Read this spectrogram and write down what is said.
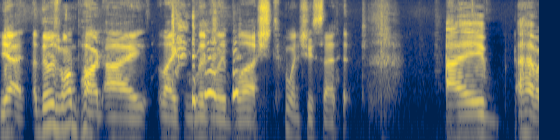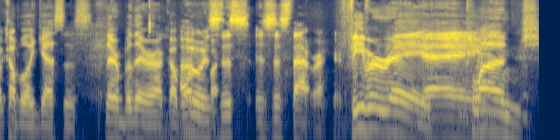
Yeah, there was one part I like literally blushed when she said it. I I have a couple of guesses. There, but there are a couple. Oh, of is this is this that record? Fever Ray, Yay. Plunge.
